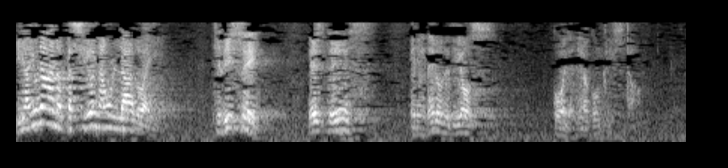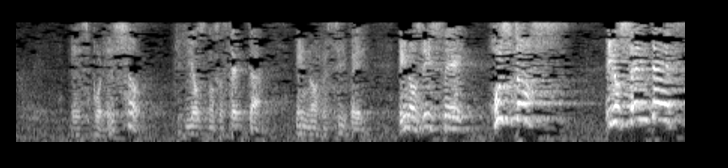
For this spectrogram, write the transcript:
Y hay una anotación a un lado ahí, que dice, este es heredero de Dios, o heredero con Cristo. Es por eso que Dios nos acepta y nos recibe y nos dice, justos, inocentes.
